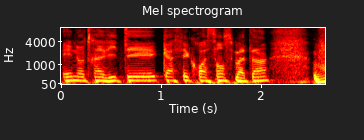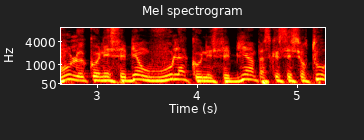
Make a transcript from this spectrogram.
Et notre invité Café Croissant ce matin, vous le connaissez bien ou vous la connaissez bien parce que c'est surtout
